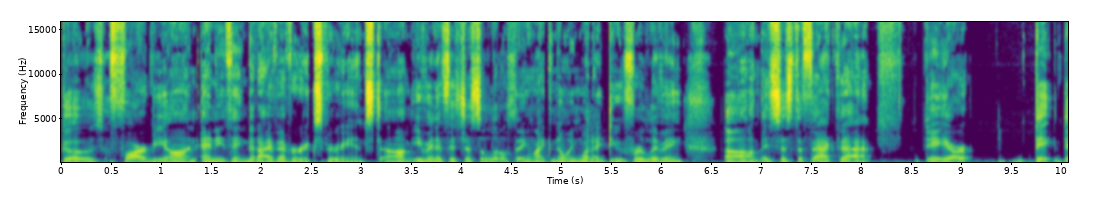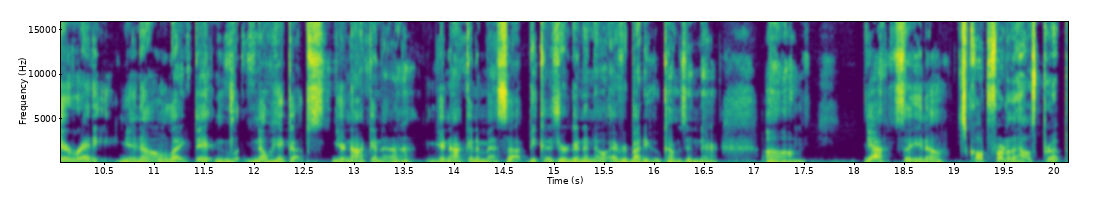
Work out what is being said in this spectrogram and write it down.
goes far beyond anything that I've ever experienced. Um, even if it's just a little thing like knowing what I do for a living, um, it's just the fact that they are they they're ready you know? Like they no hiccups. You're not gonna you're not gonna mess up because you're gonna know everybody who comes in there. Um yeah so you know. It's called front of the house prep.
